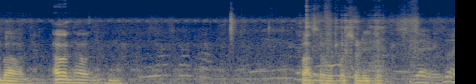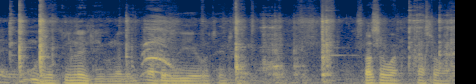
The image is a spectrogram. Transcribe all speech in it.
બાવન આવા આવા પાછળ ઉપર ચડી જાય હું લઈ લઈ લાગે આ બધું એવો છે પાછો વાર પાછો વાર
